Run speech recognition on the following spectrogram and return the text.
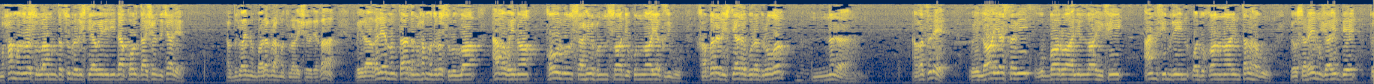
محمد رسول الله مون ته څومره رښتیا ویلي دي دا قول دا شعر د چا دی عبد الله بن مبارک رحمت الله علیه شعر دیغه وی راغلی مون ته د محمد رسول الله هغه وینا قول صحیح صادق لا یکذب خبر رښتیا ده ګوره دروغ نه ده هغه څه دی وی لا یستوی غبار اهل الله فی انف امرین و دخان نار تلهبو یو سړی مجاهد دی په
